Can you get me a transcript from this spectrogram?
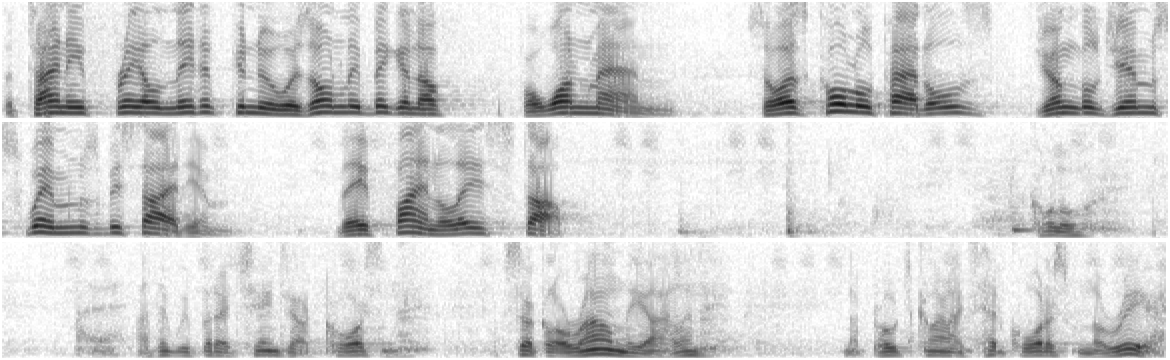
The tiny, frail native canoe is only big enough for one man, so as Kolo paddles, Jungle Jim swims beside him. They finally stop. Kolo, I think we'd better change our course and circle around the island and approach Karnak's headquarters from the rear.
